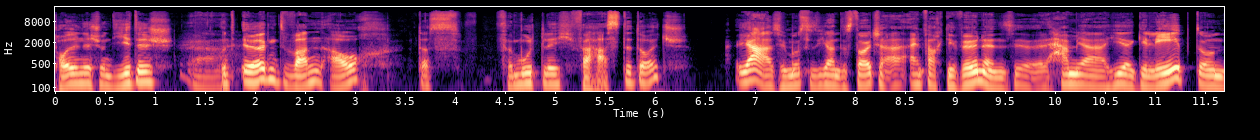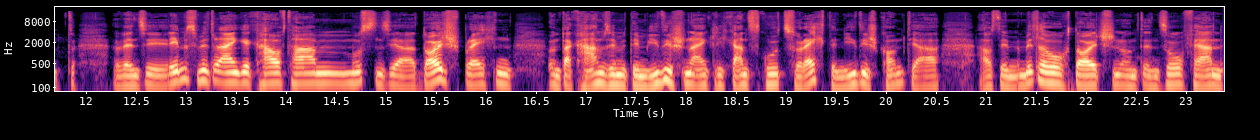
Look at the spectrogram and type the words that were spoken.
Polnisch und Jiddisch. Ja. Und irgendwann auch das vermutlich verhasste Deutsch? Ja, sie mussten sich an das Deutsche einfach gewöhnen. Sie haben ja hier gelebt und wenn sie Lebensmittel eingekauft haben, mussten sie ja Deutsch sprechen und da kamen sie mit dem Jiddischen eigentlich ganz gut zurecht. Denn Jiddisch kommt ja aus dem Mittelhochdeutschen und insofern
